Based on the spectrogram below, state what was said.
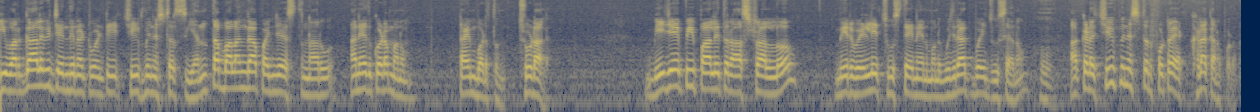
ఈ వర్గాలకు చెందినటువంటి చీఫ్ మినిస్టర్స్ ఎంత బలంగా పనిచేస్తున్నారు అనేది కూడా మనం టైం పడుతుంది చూడాలి. బీజేపీ పాలిత రాష్ట్రాల్లో మీరు వెళ్ళి చూస్తే నేను మన గుజరాత్ పోయి చూశాను అక్కడ చీఫ్ మినిస్టర్ ఫోటో ఎక్కడా కనపడదు.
